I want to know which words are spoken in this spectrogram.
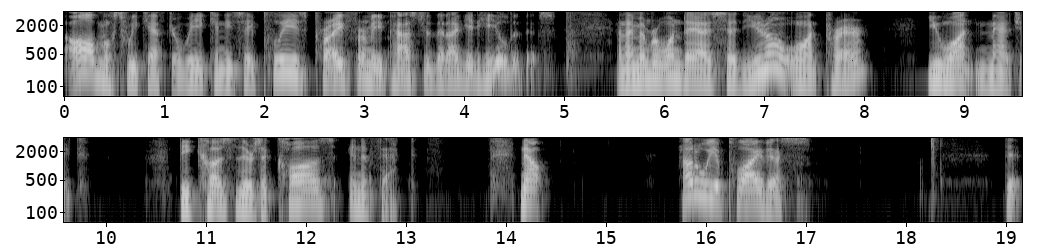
almost week after week and he'd say, "Please pray for me, pastor, that I get healed of this." And I remember one day I said, "You don't want prayer, you want magic." Because there's a cause and effect. Now, how do we apply this? The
